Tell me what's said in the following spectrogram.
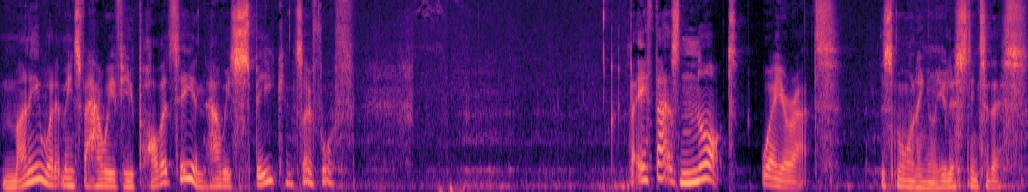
money, what it means for how we view poverty and how we speak and so forth. But if that's not where you're at this morning or you're listening to this,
